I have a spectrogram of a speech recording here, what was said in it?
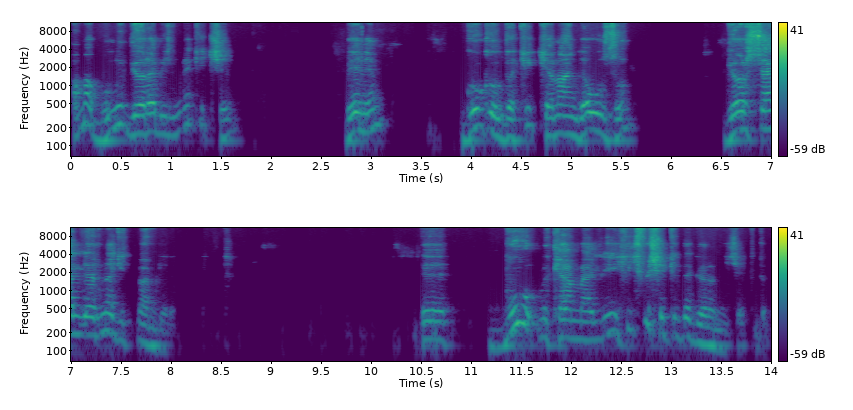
Ama bunu görebilmek için benim Google'daki Kenan Yavuz'un görsellerine gitmem gerek. E, bu mükemmelliği hiçbir şekilde göremeyecektim.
